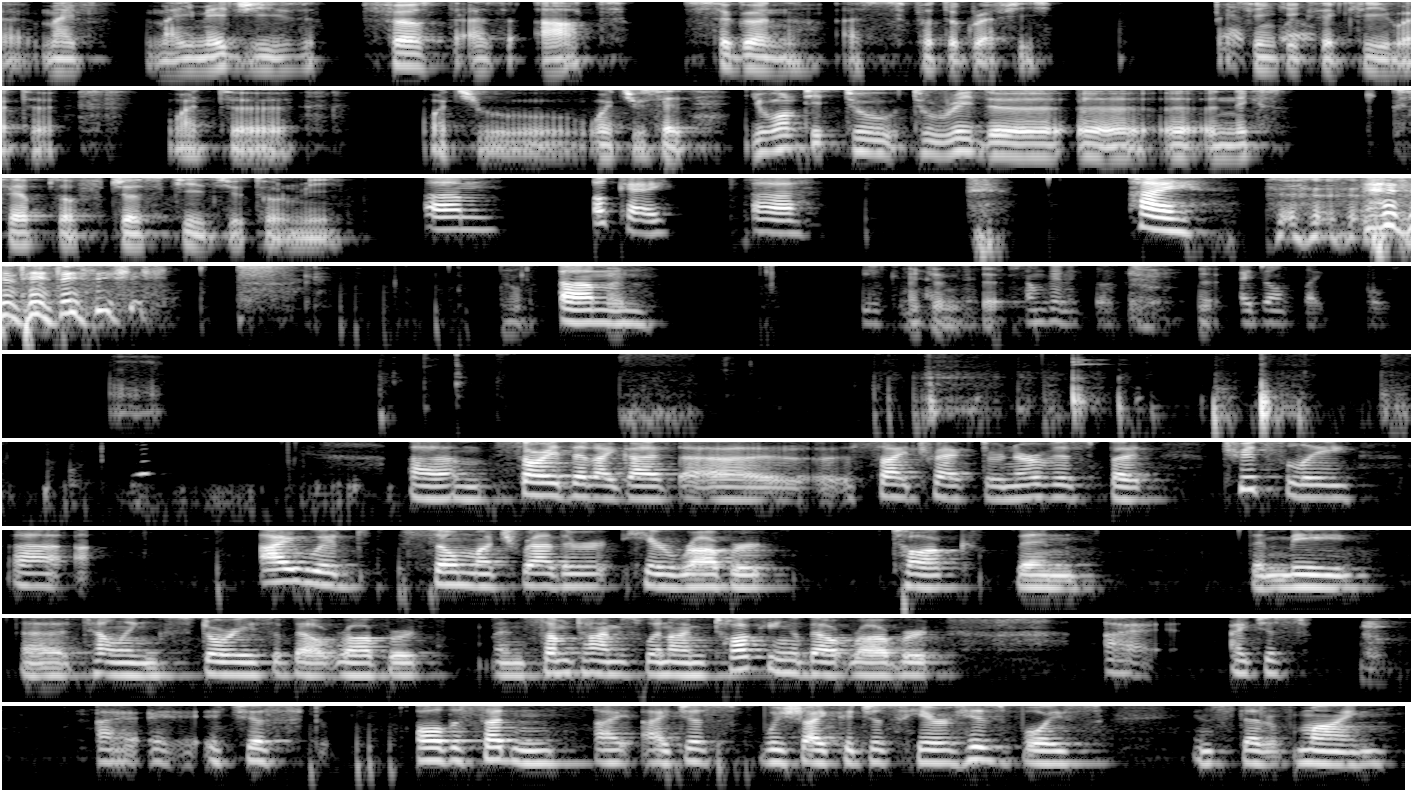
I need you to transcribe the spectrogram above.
uh, my my images first as art, second as photography." I think well. exactly what uh, what uh, what you what you said. You wanted to to read a, a, a, an excerpt of Just Kids. You told me. um. Okay. Uh, hi. um. I have can- yes. I'm gonna go. Yeah. I don't like. cold. Um, sorry that I got uh, sidetracked or nervous, but truthfully, uh, I would so much rather hear Robert talk than than me uh, telling stories about Robert. And sometimes when I'm talking about Robert, I I just I, it just all of a sudden I, I just wish I could just hear his voice instead of mine.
